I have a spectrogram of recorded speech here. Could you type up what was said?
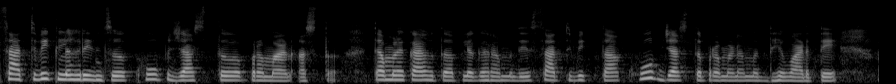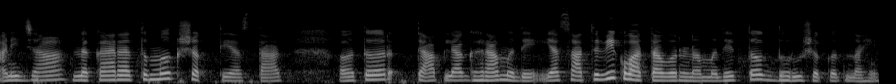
सात्विक लहरींचं खूप जास्त प्रमाण असतं. त्यामुळे काय होतं आपल्या घरामध्ये सात्विकता खूप जास्त प्रमाणामध्ये वाढते आणि ज्या नकारात्मक शक्ती असतात तर त्या आपल्या घरामध्ये या सात्विक वातावरणामध्ये तग धरू शकत नाहीत.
